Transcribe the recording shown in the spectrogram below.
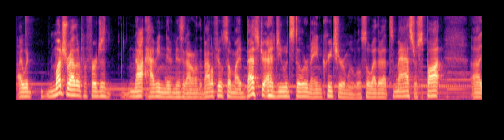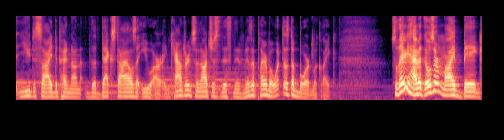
I would much rather prefer just not having Niv Mizzet out on the battlefield. So my best strategy would still remain creature removal. So whether that's mass or spot, uh, you decide depending on the deck styles that you are encountering. So not just this Niv Mizzet player, but what does the board look like? So there you have it. Those are my big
